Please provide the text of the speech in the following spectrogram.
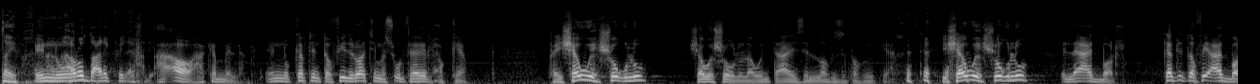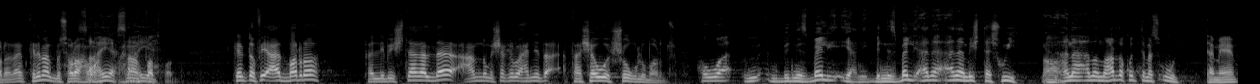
طيب إنه- هرد عليك في الآخر. ه- آه هكمل لك. إنه الكابتن توفيق دلوقتي مسؤول في هيئة الحكام. فيشوه شغله يشوه شغله لو أنت عايز اللفظ دقيق يعني. يشوه شغله اللي قاعد بره. كابتن توفيق قاعد بره. أنا بكلمك بصراحة صحيح، صحيح. هنفضفض. كابتن توفيق قاعد بره فاللي بيشتغل ده عنده مشاكل واحد تلاتة، فشوه شغله برضه. هو بالنسبة لي يعني بالنسبة لي أنا أنا مش تشويه. يعني آه. أنا أنا النهارده كنت مسؤول. تمام.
